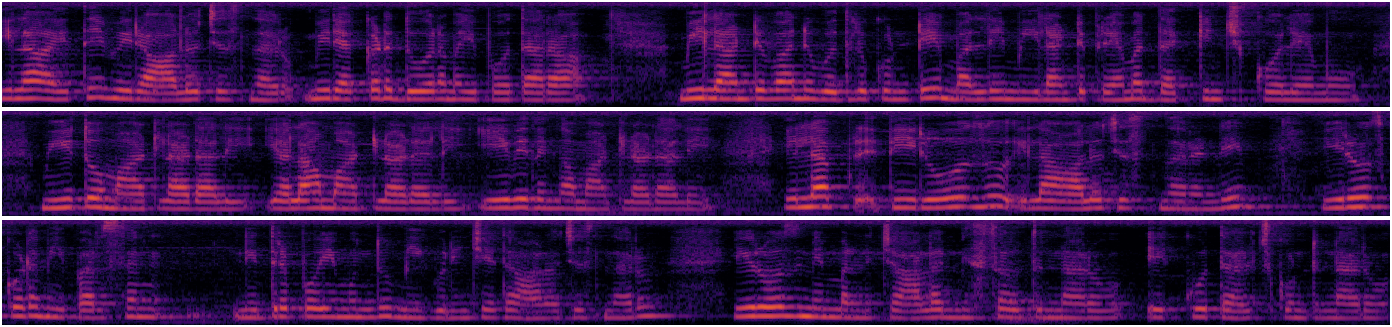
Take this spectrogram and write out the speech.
ఇలా అయితే మీరు ఆలోచిస్తున్నారు. మీరు ఎక్కడ దూరం అయిపోతారా మీలాంటి వారిని వదులుకుంటే మళ్ళీ మీలాంటి ప్రేమ దక్కించుకోలేము. మీతో మాట్లాడాలి ఎలా మాట్లాడాలి ఏ విధంగా మాట్లాడాలి? ఇలా ప్రతిరోజు ఇలా ఆలోచిస్తున్నారండి. ఈరోజు కూడా మీ పర్సన్ నిద్రపోయే ముందు మీ గురించి అయితే ఆలోచిస్తున్నారు. ఈరోజు మిమ్మల్ని చాలా మిస్ అవుతున్నారు ఎక్కువ తలుచుకుంటున్నారు.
